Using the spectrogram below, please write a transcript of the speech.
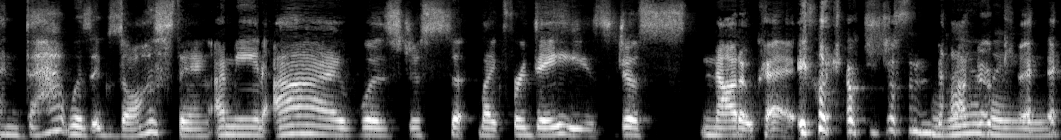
and that was exhausting. I mean, I was just like for days just not okay. like I was just not really? okay.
